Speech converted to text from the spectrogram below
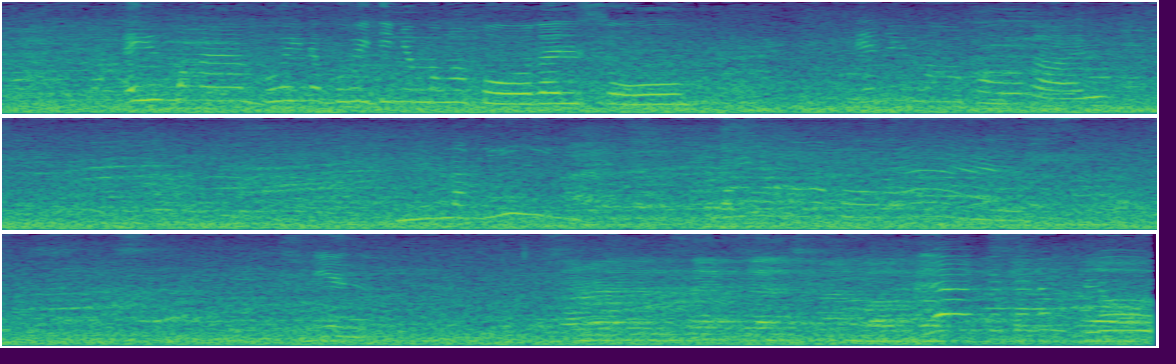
Ay, yung mga buhay na buhay din yung mga corals. So, yan yung mga corals. Ang laki. Ang laki ng mga corals. Yan. To ganda ng blue.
